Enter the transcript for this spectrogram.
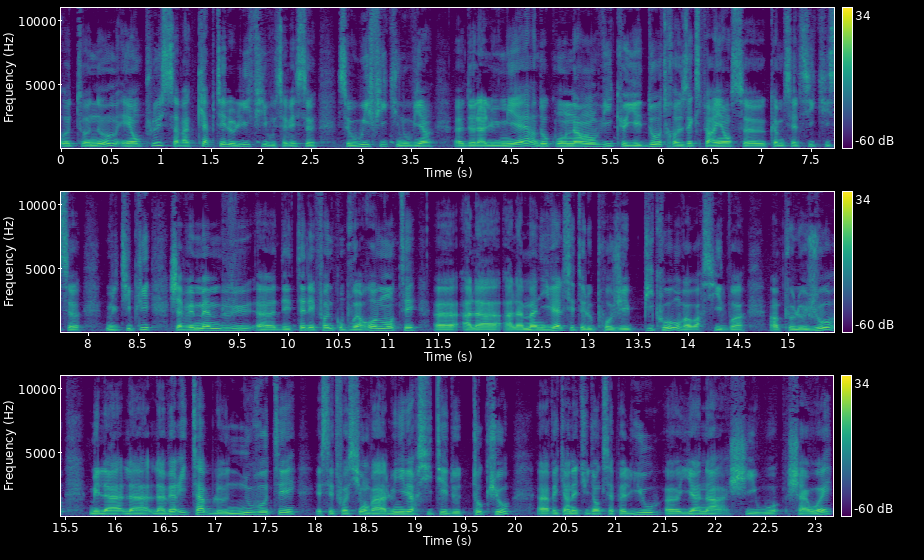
autonome et en plus ça va capter le Wi-Fi. Vous savez ce, ce Wi-Fi Qui nous vient de la lumière. Donc on a envie qu'il y ait d'autres expériences comme celle-ci qui se multiplient. J'avais même vu des téléphones qu'on pouvait remonter à la, à, la, manivelle. C'était le projet Pico. On va voir s'il voit un peu le jour. Mais la, véritable nouveauté, et cette fois-ci on va à l'université de Tokyo avec un étudiant qui s'appelle Yu Yana Shawe,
